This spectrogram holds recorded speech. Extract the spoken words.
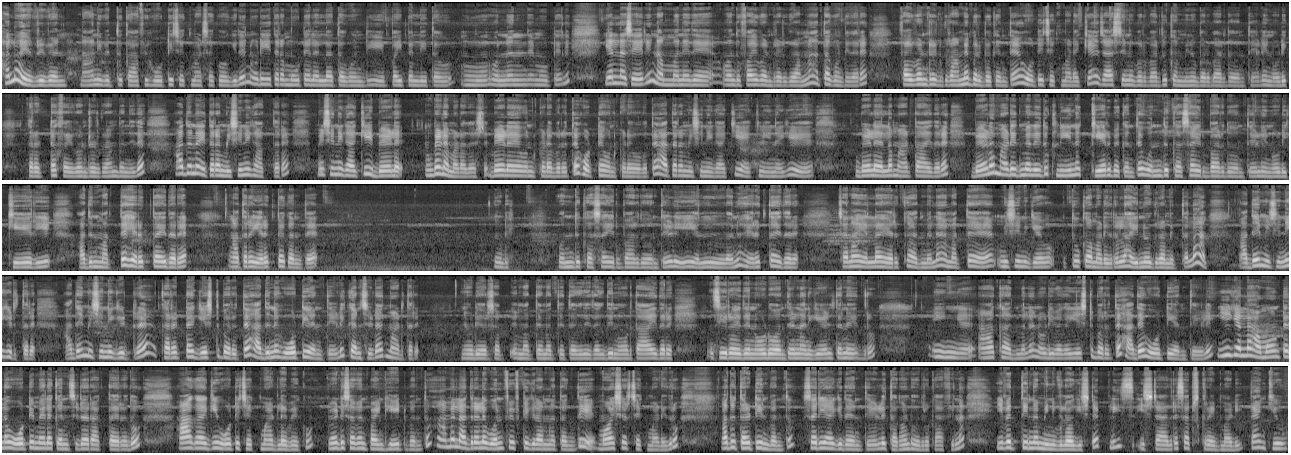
Hello everyone ನಾನಿವತ್ತು coffee ಹೋಟಿ check ಮಾಡ್ಸೋಕೆ ಹೋಗಿದ್ದೆ. ನೋಡಿ, ಈ ಥರ ಮೂಟೆಲೆಲ್ಲ ತಗೊಂಡು ಪೈಪಲ್ಲಿ ತಗೊ ಒಂದೊಂದೇ ಮೂಟೆಯಲ್ಲಿ ಎಲ್ಲ ಸೇರಿ ನಮ್ಮ ಮನೆದೇ ಒಂದು ಫೈವ್ ಹಂಡ್ರೆಡ್ ಗ್ರಾಮ್ನ ತಗೊಂಡಿದ್ದಾರೆ. ಫೈವ್ ಹಂಡ್ರೆಡ್ ಗ್ರಾಮೇ ಬರಬೇಕಂತೆ ಹೋಟಿ ಚೆಕ್ ಮಾಡೋಕ್ಕೆ. ಜಾಸ್ತಿನೂ ಬರಬಾರ್ದು, ಕಮ್ಮಿನೂ ಬರಬಾರ್ದು ಅಂತೇಳಿ ನೋಡಿ ಕರೆಕ್ಟಾಗಿ ಫೈವ್ ಹಂಡ್ರೆಡ್ ಗ್ರಾಮ್ ಬಂದಿದೆ. ಅದನ್ನು ಈ ಥರ ಮಿಷಿನಿಗೆ ಹಾಕ್ತಾರೆ. ಮಿಷಿನಿಗೆ ಹಾಕಿ ಬೇಳೆ ಬೇಳೆ ಮಾಡೋದು ಅಷ್ಟೇ ಬೇಳೆ ಒಂದು ಕಡೆ ಬರುತ್ತೆ, ಹೊಟ್ಟೆ ಒಂದು ಕಡೆ ಹೋಗುತ್ತೆ. ಆ ಥರ ಮಿಷಿನಿಗೆ ಹಾಕಿ ಕ್ಲೀನಾಗಿ ಬೇಳೆ ಎಲ್ಲ ಮಾಡ್ತಾ ಇದ್ದಾರೆ. ಬೇಳೆ ಮಾಡಿದ್ಮೇಲೆ ಇದು ಕ್ಲೀನಾಗಿ ಕೇರಬೇಕಂತೆ. ಒಂದು ಕಸ ಇರಬಾರ್ದು ಅಂತೇಳಿ ನೋಡಿ ಕೇರಿ, ಅದನ್ನು ಮತ್ತೆ ಹೆರಕ್ತಾ ಇದ್ದಾರೆ. ಆ ಥರ ಎರಕ್ಬೇಕಂತೆ. ನೋಡಿ, ಒಂದು ಕಸ ಇರಬಾರ್ದು ಅಂತೇಳಿ ಎಲ್ಲನೂ ಹೆರಕ್ತಾ ಇದ್ದಾರೆ. ಚೆನ್ನಾಗಿ ಎಲ್ಲ ಎರಕಾದ್ಮೇಲೆ ಮತ್ತೆ ಮಿಷಿನಿಗೆ ತೂಕ ಮಾಡಿದ್ರಲ್ಲ, ಐನೂರು ಗ್ರಾಮ್ ಇತ್ತಲ್ಲ, ಅದೇ ಮಿಷಿನಿಗೆ ಇಡ್ತಾರೆ. ಅದೇ ಮಿಷಿನಿಗೆ ಇಟ್ಟರೆ ಕರೆಕ್ಟಾಗಿ ಎಷ್ಟು ಬರುತ್ತೆ? ಅದನ್ನೇ ಓಟಿ ಅಂತೇಳಿ ಕನ್ಸಿಡರ್ ಮಾಡ್ತಾರೆ. ನೋಡಿ ಅವ್ರು ಸಪ್ ಮತ್ತೆ ಮತ್ತೆ ತೆಗ್ದು ತೆಗ್ದು ನೋಡ್ತಾ ಇದ್ದಾರೆ. ಸೀರೋ ಇದೆ ನೋಡು ಅಂತೇಳಿ ನನಗೆ ಹೇಳ್ತಾನೆ ಇದ್ದರು ಹಿಂಗೆ ಹಾಕಾದ್ಮೇಲೆ ನೋಡಿ ಇವಾಗ ಎಷ್ಟು ಬರುತ್ತೆ? ಅದೇ ಓ ಟಿ ಅಂತೇಳಿ. ಈಗೆಲ್ಲ ಅಮೌಂಟ್ ಎಲ್ಲ ಓ ಟಿ ಮೇಲೆ ಕನ್ಸಿಡರ್ ಆಗ್ತಾ ಇರೋದು. ಹಾಗಾಗಿ ಓ ಟಿ ಚೆಕ್ ಮಾಡಲೇಬೇಕು. ಟ್ವೆಂಟಿ ಸೆವೆನ್ ಪಾಯಿಂಟ್ ಏಯ್ಟ್ ಬಂತು. ಆಮೇಲೆ ಅದರಲ್ಲೇ ಒನ್ ಫಿಫ್ಟಿ ಗ್ರಾಮ್ನ ತೆಗ್ದು ಮಾಯ್ಶ್ಚರ್ ಚೆಕ್ ಮಾಡಿದರು. ಅದು ತರ್ಟೀನ್ ಬಂತು. ಸರಿಯಾಗಿದೆ ಅಂತೇಳಿ ತಗೊಂಡು ಹೋದರು ಕಾಫಿನ. ಇವತ್ತಿನ ಮಿನಿ ವ್ಲಾಗ್ ಇಷ್ಟೇ. ಪ್ಲೀಸ್ ಇಷ್ಟ ಆದರೆ ಸಬ್ಸ್ಕ್ರೈಬ್ ಮಾಡಿ. Thank you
